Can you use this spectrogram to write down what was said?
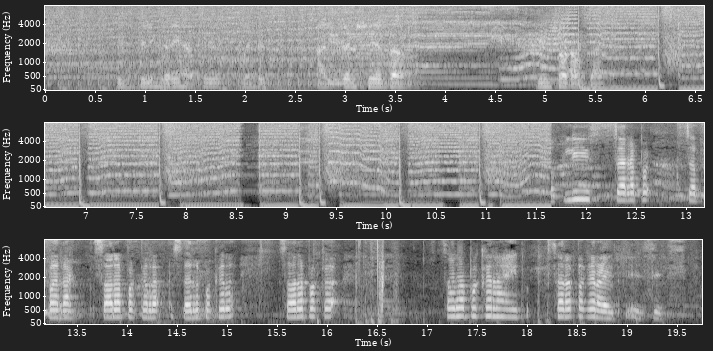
He's feeling very happy with it. I'll even share the screenshot of that. Please sarapa sapara sarapakara sarapakara sarapaka sarapakara sarapakara yes, yes.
